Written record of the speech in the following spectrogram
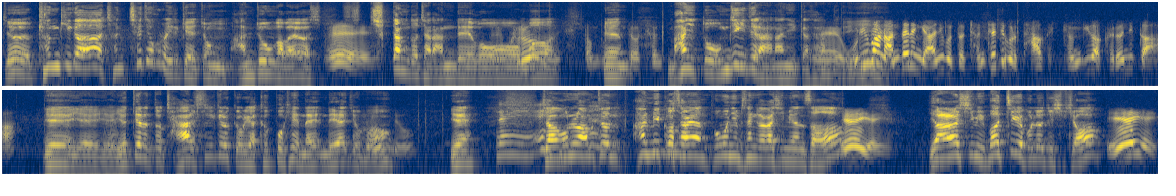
저 경기가 전체적으로 이렇게 좀 안 좋은가 봐요. 예. 식당도 잘 안 되고 그런 뭐 식당 예, 또 전- 많이 또 움직이질 않으니까 예, 사람들이. 우리만 안 되는 게 아니고 또 전체적으로 다 경기가 그러니까. 예예 예. 이때는 또 잘 슬기롭게 우리가 극복해 내, 내야죠 뭐. 그럼요. 예. 네. 자 오늘 아무튼 할미꽃 사연 부모님 생각하시면서 예 예 예. 열심히 멋지게 불러주십시오. 예 예.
